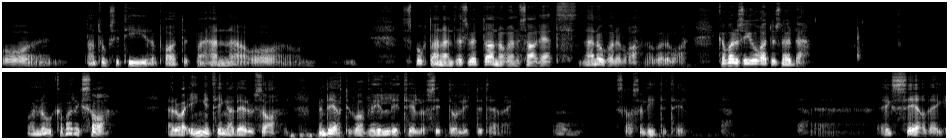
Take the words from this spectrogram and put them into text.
og han tok seg tid og pratet med henne. og Så spurte han henne til slutt, da når hun sa det, at nei, nå går det bra. nå går det bra. Hva var det som gjorde at du snudde? Og nå, hva var det jeg sa? Nei, det var ingenting av det du sa, men det at du var villig til å sitte og lytte til meg. Mm. Det skal så lite til. Eh, Jeg ser deg.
